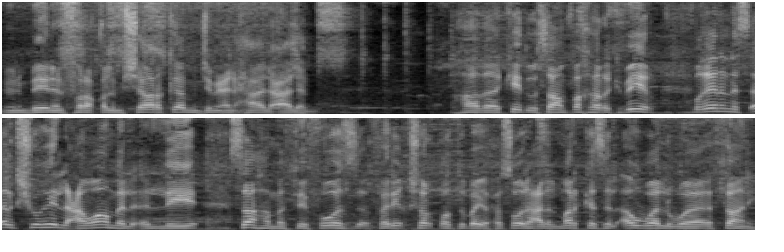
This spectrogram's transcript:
من بين الفرق المشاركة من جميع أنحاء العالم. هذا أكيد وسام فخر كبير. بغينا نسألك شو هي العوامل اللي ساهمت في فوز فريق شرطه دبي وحصولها على المركز الأول والثاني؟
